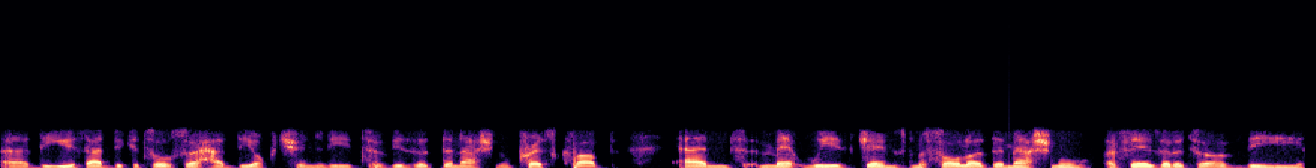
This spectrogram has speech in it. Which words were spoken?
Uh, the youth advocates also had the opportunity to visit the National Press Club and met with James Massola, the National Affairs Editor of the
